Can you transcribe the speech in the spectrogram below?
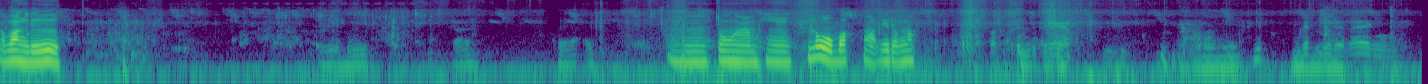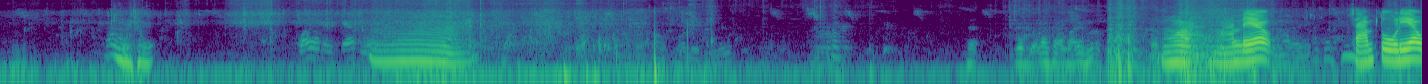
ระวังดื้อตรงงามแฮงโลบ่หอดอยู่ดอกเนาะอืม มาแล้วสามตัวเลี้ยว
